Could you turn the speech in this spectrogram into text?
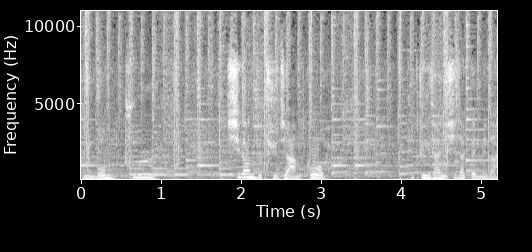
그냥 몸풀 시간도 주지 않고 등산이 시작됩니다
